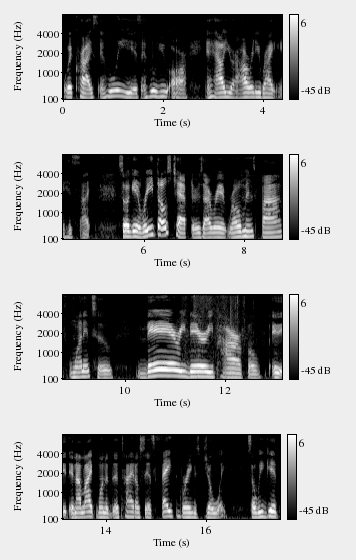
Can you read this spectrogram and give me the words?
with Christ and who He is and who you are and how you are already right in His sight. So, again, read those chapters. I read Romans 5 1 and 2. Very, very powerful. and I like one of the titles says, Faith brings joy. So, we get.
